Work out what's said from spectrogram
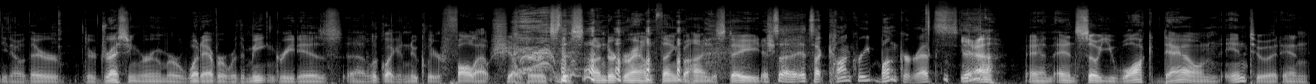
you know their their dressing room or whatever where the meet and greet is uh, looked like a nuclear fallout shelter. It's this underground thing behind the stage. It's a it's a concrete bunker. That's Yeah. And and so you walk down into it and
